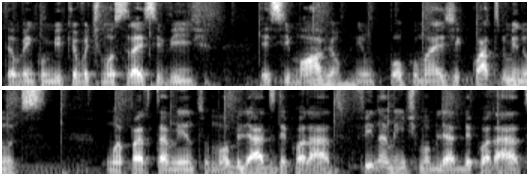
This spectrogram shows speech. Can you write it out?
então vem comigo que eu vou te mostrar esse vídeo, esse imóvel em um pouco mais de 4 minutos. Um apartamento mobiliado e decorado, finamente mobiliado e decorado,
